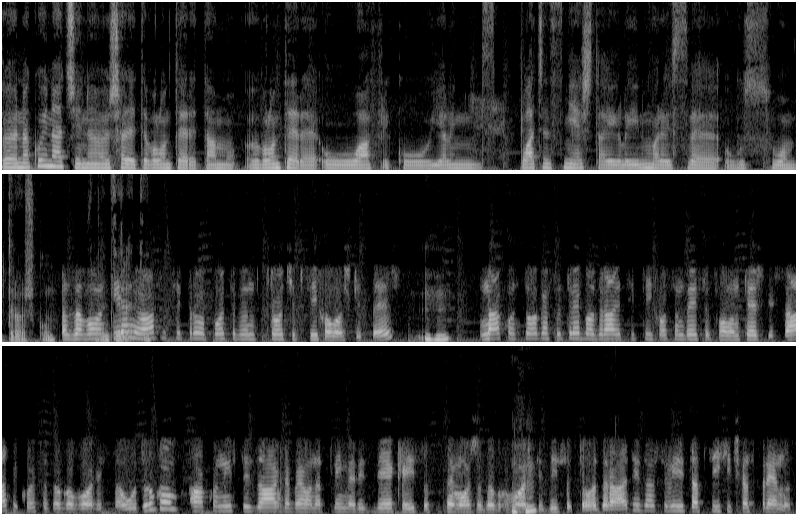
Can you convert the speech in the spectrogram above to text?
E, na koji način e, šaljete volontere tamo, e, volontere u Afriku? Je li im plaćen smješta ili moraju sve u svom trošku Za volontiranje u Africi prvo potrebno proći psihološki test. uh Nakon toga se treba odraditi tih 80 volonterskih sati koje se dogovori sa udrugom. Ako niste iz Zagreba, evo na primjer iz Rijeke, isto se može dogovoriti uh gdje se to odradi, da se vidi ta psihička spremnost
